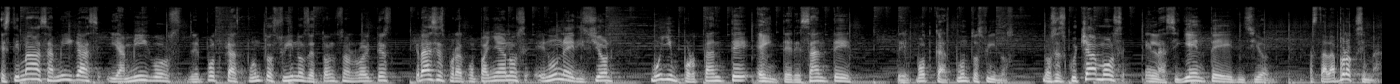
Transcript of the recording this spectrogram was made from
Estimadas amigas y amigos del podcast Puntos Finos de Thomson Reuters, gracias por acompañarnos en una edición muy importante e interesante del podcast Puntos Finos. Nos escuchamos en la siguiente edición. Hasta la próxima.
